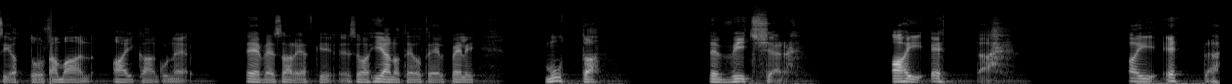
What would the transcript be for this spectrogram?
sijoittuu samaan aikaan kuin ne TV-sarjatkin, se on hieno Telltale-peli, mutta The Witcher, ai että, ai että.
